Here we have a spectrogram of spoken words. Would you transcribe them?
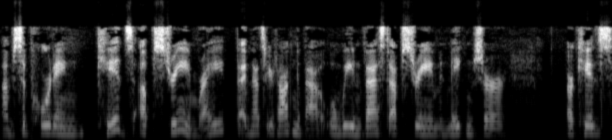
um, supporting kids upstream, right? And that's what you're talking about. When we invest upstream and making sure our kids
